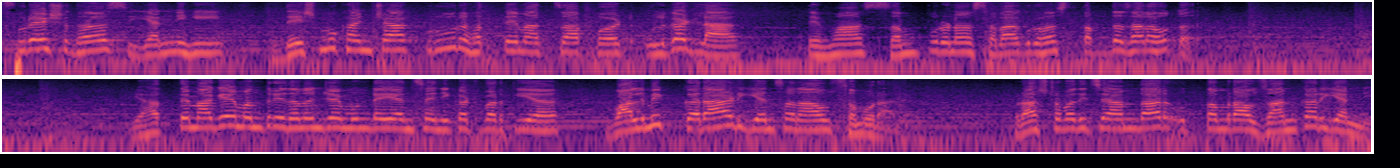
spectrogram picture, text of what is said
सुरेश धस यांनीही देशमुखांच्या क्रूर हत्येमागचा पट उलगडला तेव्हा संपूर्ण सभागृह स्तब्ध झालं होतं. या हत्येमागे मंत्री धनंजय मुंडे यांचे निकटवर्तीय वाल्मिक कराड यांचं नाव समोर आलं. राष्ट्रवादीचे आमदार उत्तमराव जानकर यांनी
